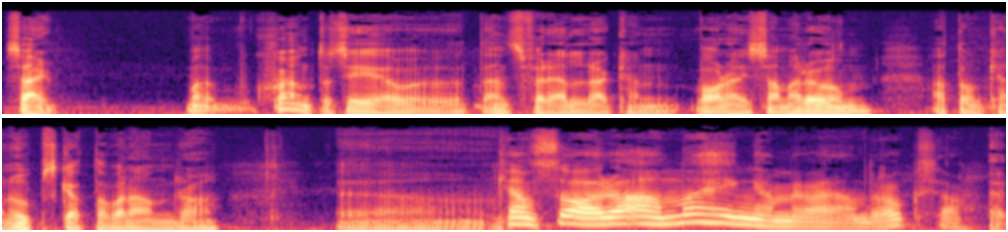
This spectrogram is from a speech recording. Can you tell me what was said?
så här, skönt att se att ens föräldrar kan vara i samma rum, att de kan uppskatta varandra. Eh, Kan Sara och Anna hänga med varandra också? det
